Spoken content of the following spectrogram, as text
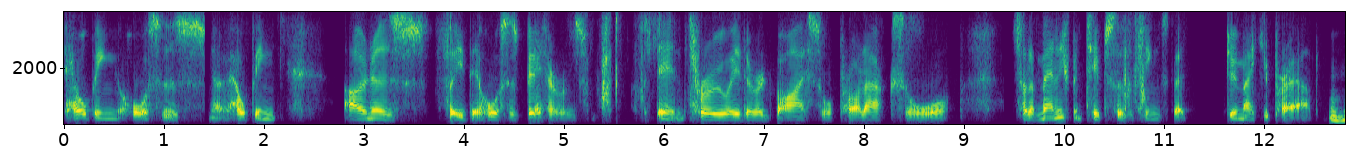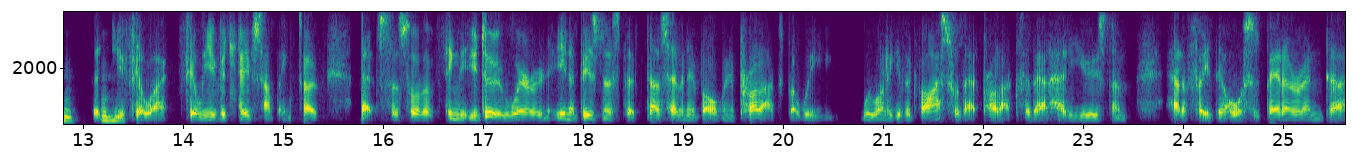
helping horses, you know, helping owners feed their horses better, and through either advice or products or sort of management tips are the things that do make you proud, mm-hmm. that mm-hmm. you feel like feel you've achieved something. So that's the sort of thing that you do. We're in a business that does have an involvement in products, but we we want to give advice for that products about how to use them, how to feed their horses better, and uh,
